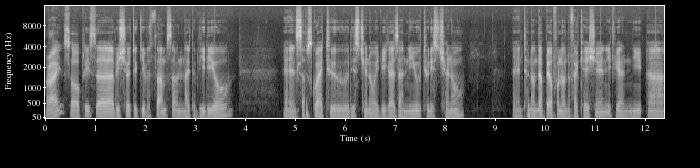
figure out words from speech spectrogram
Alright, so please uh, be sure to give a thumbs up and like the video and subscribe to this channel if you guys are new to this channel and turn on that bell for notification if you are new uh,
